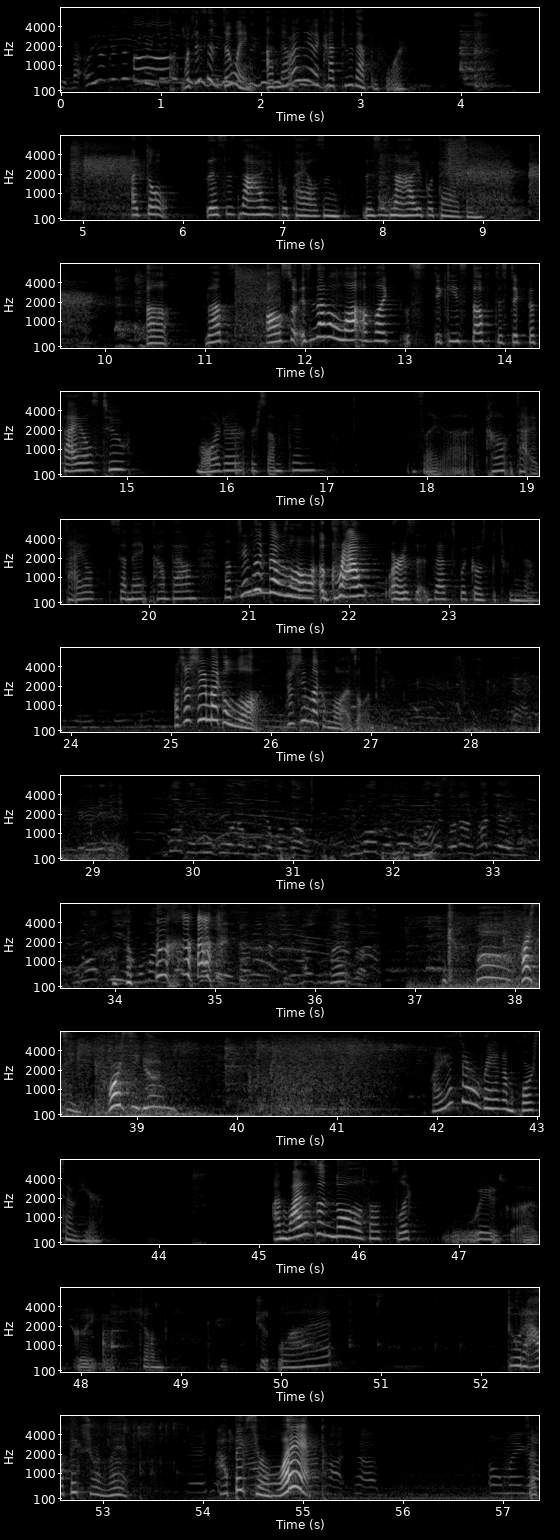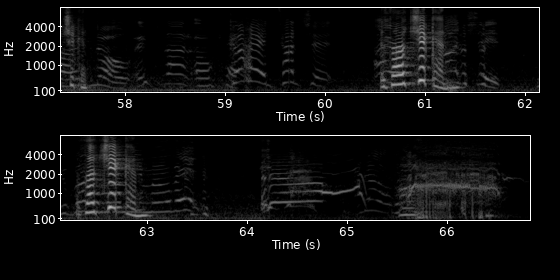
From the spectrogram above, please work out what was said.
What is it doing? I've never seen a cat do that before. I don't. This is not how you put tiles in. This is not how you put tiles in. Uh, that's also. Isn't that a lot of like sticky stuff to stick the tiles to? Mortar or something? It's like a com- tile cement compound. That seems like that was a, a grout, or is it that's what goes between them? That just seemed like a lot. Just seemed like a lot. Is all I'm saying. Horsey! Horsey! why is there a random horse out here? And why does it know that that's like weird? What? Dude, how big's your lip? How big's your lip? Oh my Is that chicken? No, it's not okay. Go ahead, touch it. Is that a chicken? Touch it. You Is that chicken? move it. Oh.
